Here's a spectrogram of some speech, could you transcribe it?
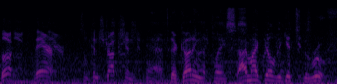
Look, there. Some construction. Yeah, if they're gutting the place, I might be able to get to the roof.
